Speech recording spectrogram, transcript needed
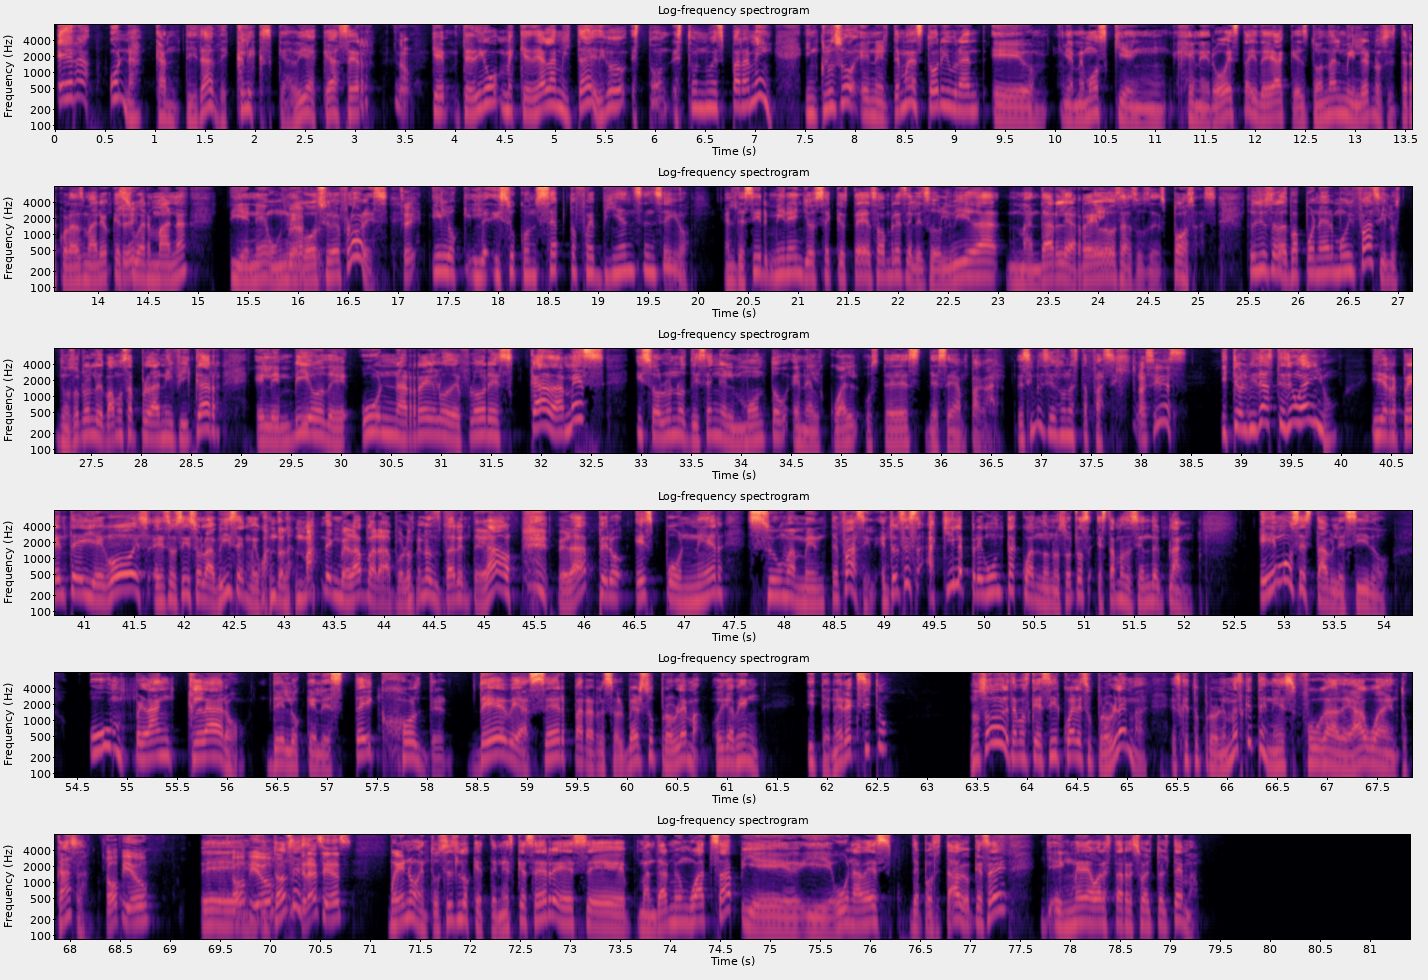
Era una cantidad de clics que había que hacer no. Que te digo, me quedé a la mitad y digo, esto, esto no es para mí. Incluso en el tema de StoryBrand, eh, llamemos quien generó esta idea, que es Donald Miller, no sé si te recuerdas, Mario, que su hermana tiene un negocio de flores. Y, lo, y su concepto fue bien sencillo. El decir, miren, yo sé que a ustedes hombres se les olvida mandarle arreglos a sus esposas. Entonces yo se las voy a poner muy fácil. Nosotros les vamos a planificar el envío de un arreglo de flores cada mes y solo nos dicen el monto en el cual ustedes desean pagar. Decime si eso no está fácil. Así es. Y te olvidaste de un año. Y de repente llegó, eso sí, solo avísenme cuando las manden, ¿verdad? Para por lo menos estar enterado, ¿verdad? Pero es poner sumamente fácil. Entonces, aquí la pregunta cuando nosotros estamos haciendo el plan, hemos establecido un plan claro de lo que el stakeholder debe hacer para resolver su problema. Oiga bien, ¿y tener éxito? No solo le tenemos que decir cuál es su problema, es que tu problema es que tenés fuga de agua en tu casa. Obvio. Eh, Obvio. Entonces, gracias. Bueno, entonces lo que tenés que hacer es eh, mandarme un WhatsApp eh, y, una vez depositado, yo qué sé, en media hora está resuelto el tema.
